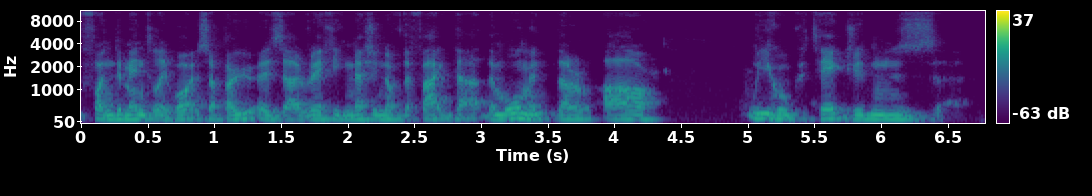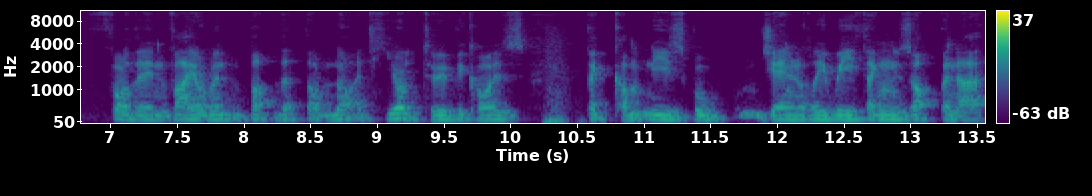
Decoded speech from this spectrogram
fundamentally what it's about is a recognition of the fact that at the moment there are legal protections for the environment, but that they're not adhered to because big companies will generally weigh things up in a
